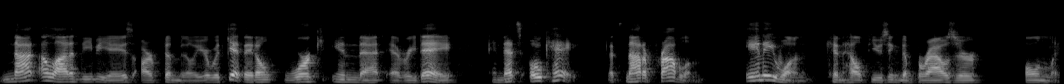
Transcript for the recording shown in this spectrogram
Not a lot of DBAs are familiar with Git. They don't work in that every day, and that's okay. That's not a problem. Anyone can help using the browser only.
